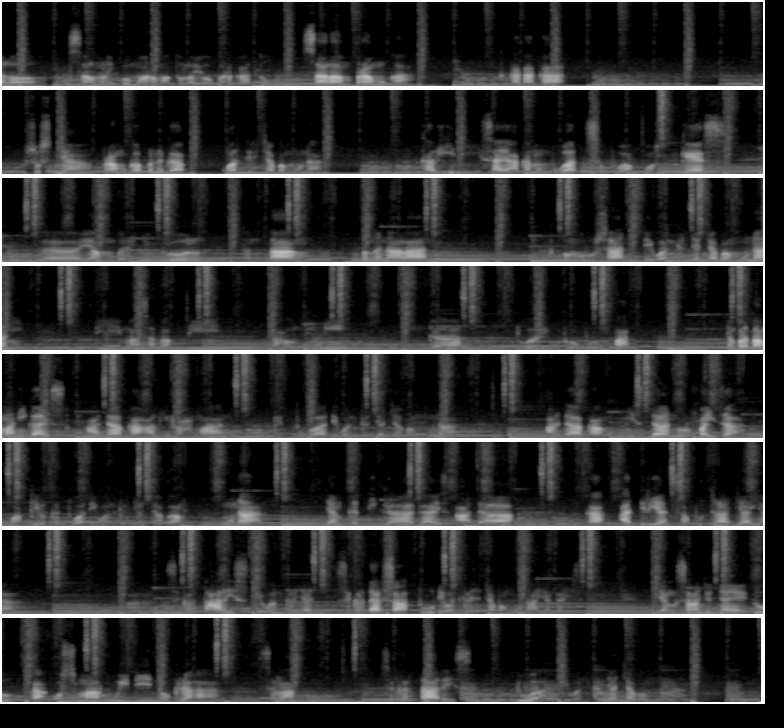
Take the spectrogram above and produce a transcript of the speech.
Halo, Assalamualaikum warahmatullahi wabarakatuh. Salam Pramuka. Kakak-kakak Khususnya Pramuka Penegak Kuartir Cabang Muna. Kali ini saya akan membuat sebuah podcast eh, Yang berjudul tentang pengenalan kepengurusan Dewan Kerja Cabang Muna nih Di masa bakti tahun ini hingga 2024 Yang pertama nih guys Ada Kak Ali Rahman Ketua Dewan Kerja Cabang Muna. Ada Kak Misda Nur Faiza Wakil Ketua Dewan Kerja Cabang Muna. Yang ketiga guys Ada Kak Adrian Saputra Jaya uh, Sekretaris Dewan Kerja Sekretaris satu Dewan Kerja Cabang Muna ya guys. Yang selanjutnya yaitu Kak Osmar Widi Nugraha selaku Sekretaris 2 Dewan Kerja Cabang Muna.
